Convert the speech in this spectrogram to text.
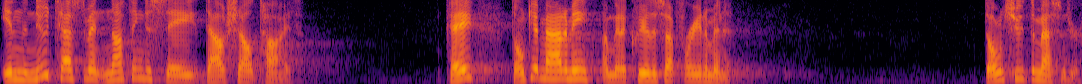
in the New Testament, nothing to say, thou shalt tithe. Okay? Don't get mad at me. I'm going to clear this up for you in a minute. Don't shoot the messenger.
